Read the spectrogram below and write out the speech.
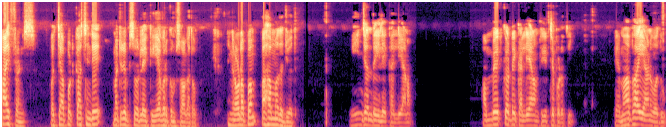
ഹായ് ഫ്രണ്ട്സ് ഒച്ച പോഡ്കാസ്റ്റിന്റെ മറ്റൊരു എപ്പിസോഡിലേക്ക് ഏവർക്കും സ്വാഗതം. നിങ്ങളോടൊപ്പം അഹമ്മദ് അജ്വദ് മീൻചന്തയിലെ കല്യാണം. അംബേദ്കറുടെ കല്യാണം തീർച്ചപ്പെടുത്തി. രമാഭായിയാണ് വധു.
